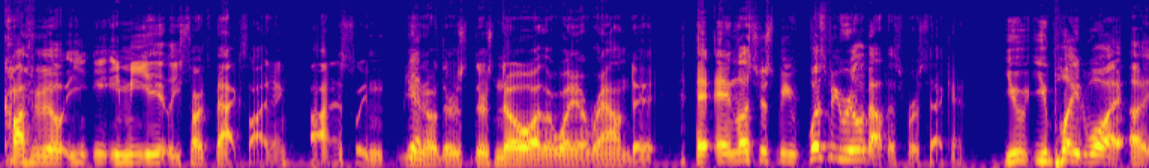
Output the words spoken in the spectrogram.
Coffeyville e- e- immediately starts backsliding. Honestly, you Yep. know, there's there's no other way around it. And, and let's just be let's be real about this for a second. You you played what? Uh,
